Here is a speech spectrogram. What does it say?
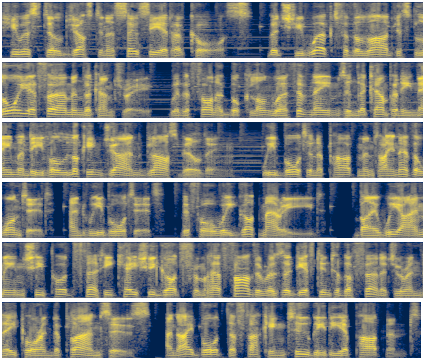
She was still just an associate of course, but she worked for the largest lawyer firm in the country, with a phone book long worth of names in the company name and evil looking giant glass building. We bought an apartment I never wanted, and we bought it before we got married. By we I mean she put 30k she got from her father as a gift into the furniture and decor and appliances, and I bought the fucking 2BD apartment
